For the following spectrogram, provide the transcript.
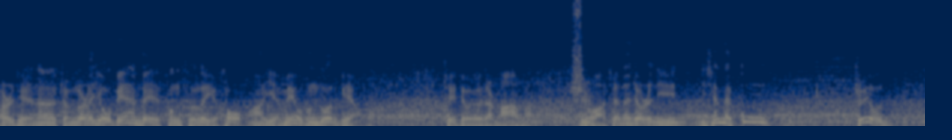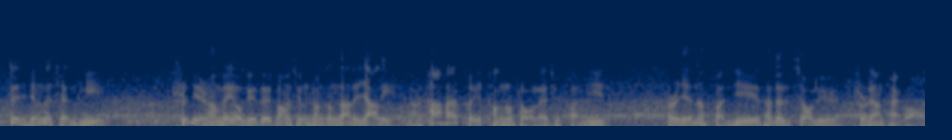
而且呢，整个的右边被封死了以后啊，也没有更多的变化，这就有点麻烦了，是吧？现在就是你你现在攻只有阵型的前提，实际上没有给对方形成更大的压力啊，他还可以腾出手来去反击的，而且呢，反击它的效率质量太高了，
